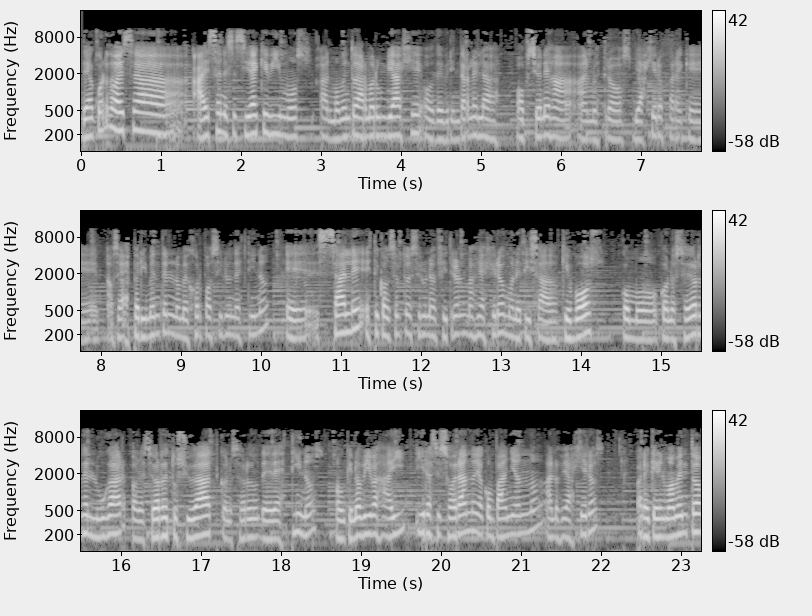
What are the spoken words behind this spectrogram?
De acuerdo a esa, a esa necesidad que vimos al momento de armar un viaje o de brindarles las opciones a, a nuestros viajeros para que, o sea, experimenten lo mejor posible un destino, eh, sale este concepto de ser un anfitrión más viajero monetizado, que vos como conocedor del lugar, conocedor de tu ciudad, conocedor de destinos, aunque no vivas ahí, ir asesorando y acompañando a los viajeros para que en el momento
